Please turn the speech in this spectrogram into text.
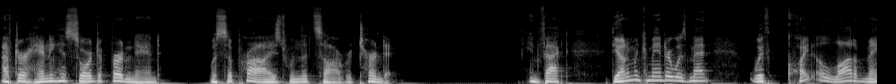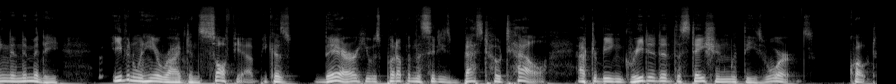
after handing his sword to Ferdinand, was surprised when the Tsar returned it. In fact, the Ottoman commander was met with quite a lot of magnanimity even when he arrived in Sofia, because there he was put up in the city's best hotel after being greeted at the station with these words quote,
